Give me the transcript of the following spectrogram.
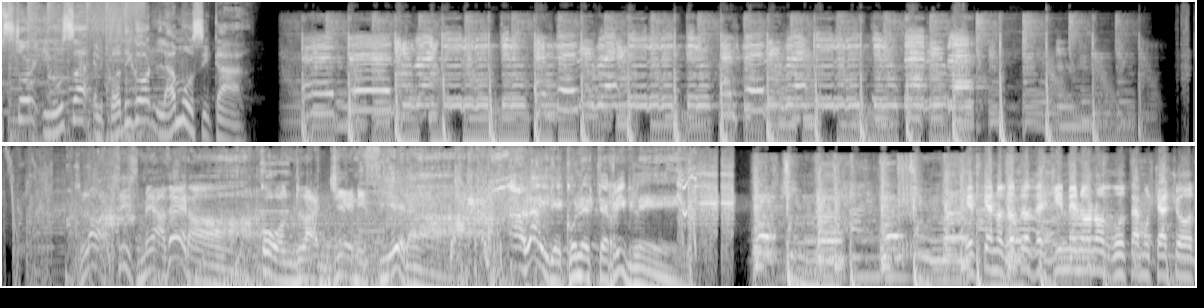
Store y usa el código La Música. La chismeadera con la Jennifiera. Al aire con el terrible. Es que a nosotros el chisme no nos gusta, muchachos.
